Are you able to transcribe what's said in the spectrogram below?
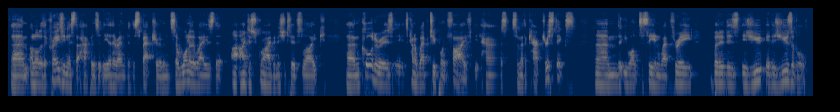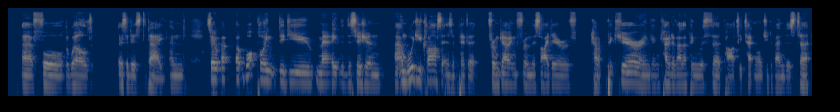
um, a lot of the craziness that happens at the other end of the spectrum. And so, one of the ways that I, I describe initiatives like um, Corda is it's kind of Web 2.5. It has some of the characteristics um, that you want to see in Web 3, but it is is it is usable uh, for the world as it is today. And so, at, at what point did you make the decision, uh, and would you class it as a pivot from going from this idea of kind of procuring and co-developing with third-party technology vendors to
